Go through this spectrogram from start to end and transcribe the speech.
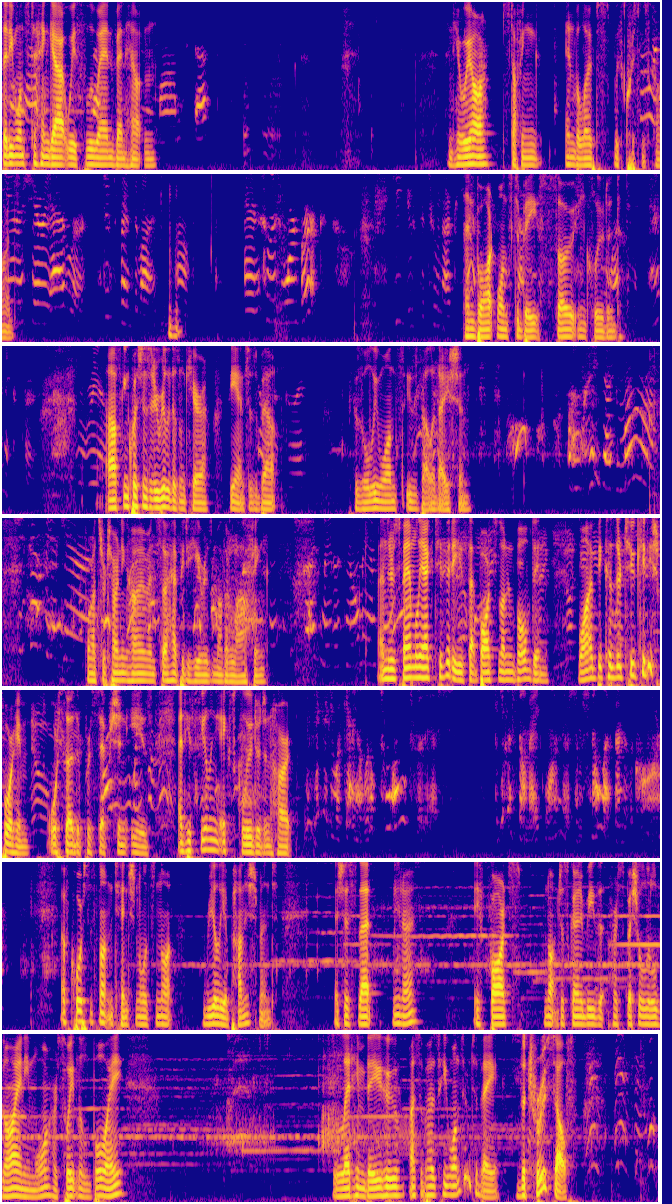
that he wants to hang out with Luann Van Houten. And here we are, stuffing envelopes with Christmas cards. Anna Sherry Adler? Just friends of ours. Mm-hmm. Oh. And who's Warren Burke? He used to tune our piano. And Bart wants to be so included. What a mechanic expert. Really? Asking questions that he really doesn't care the answers about. Because all he wants is validation. Oh, hey, that's mom. She's happy again. Bart's returning home and so happy to hear his mother laughing. You guys made a snowman. And there's family activities that Bart's not involved in. Why? Because they're too kiddish for him. Or so the perception is. And he's feeling excluded and hurt. I figured you were getting a little too old for this. But you can still make one. There's some snow left under the car. Of course, it's not intentional, it's not really a punishment. It's just that, you know, if Bart's not just going to be the, her special little guy anymore, her sweet little boy, let him be who I suppose he wants him to be the true self.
